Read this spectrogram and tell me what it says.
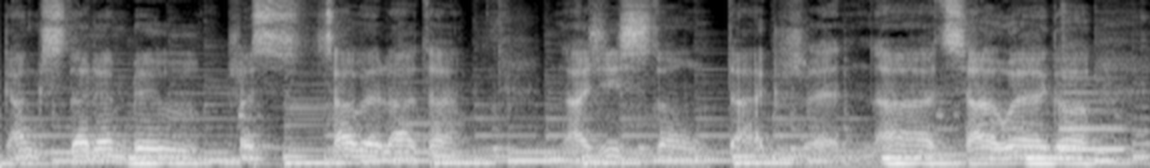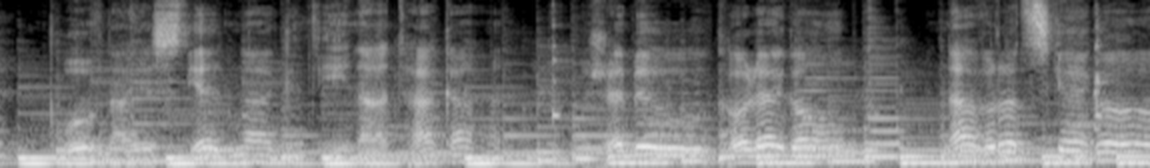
Gangsterem był przez całe lata, nazistą także na całego. Główna jest jednak wina taka, że był kolegą Nawrockiego.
